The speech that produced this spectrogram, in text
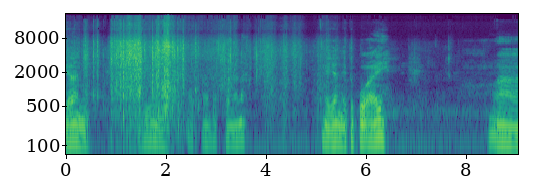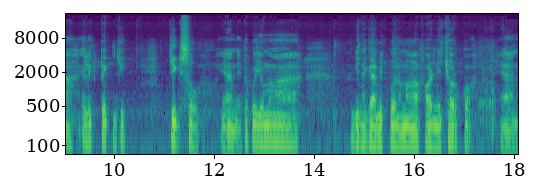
Yan. Ayun. At nabuksan na na. Ayan, ito po ay ah, electric jig, jigsaw. Yan, ito po yung mga ginagamit po ng mga furniture po. Yan.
